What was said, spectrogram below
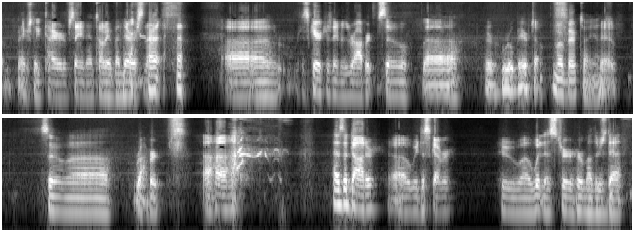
I'm actually tired of saying Antonio Banderas now. uh, his character's name is Robert, so uh, Roberto. Roberto, yeah. Yeah. So uh, Robert uh, has a daughter. Uh, we discover who uh, witnessed her her mother's death,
